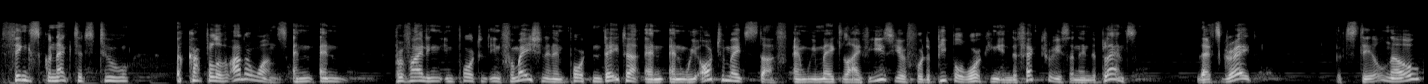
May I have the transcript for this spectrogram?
things connected to a couple of other ones and, and providing important information and important data and, and we automate stuff and we make life easier for the people working in the factories and in the plants. That's great but still no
